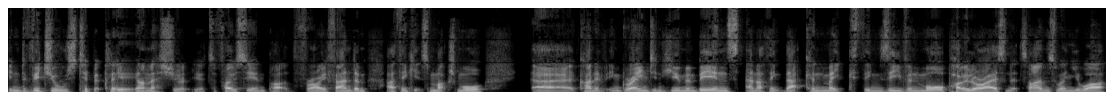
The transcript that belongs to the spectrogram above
individuals typically, unless you're, you're Tifosi and part of the Ferrari fandom. I think it's much more uh, kind of ingrained in human beings, and I think that can make things even more polarizing at times when you are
